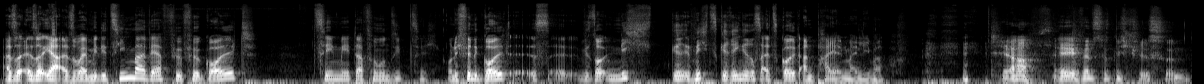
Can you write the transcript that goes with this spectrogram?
Also, also ja, also bei Medizinball wäre für, für Gold 10 Meter 75. Und ich finde, Gold ist, äh, wir sollten nicht nichts Geringeres als Gold anpeilen, mein Lieber. Ja, hey, wenn es das nicht ist. Dann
